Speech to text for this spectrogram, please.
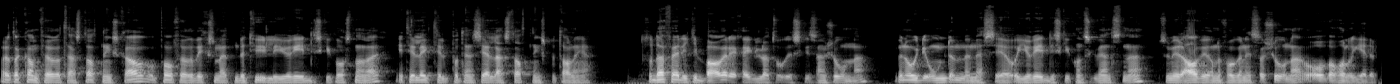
Og dette kan føre til erstatningskrav og påføre virksomheten betydelige juridiske kostnader, i tillegg til potensielle erstatningsbetalinger. Så Derfor er det ikke bare de regulatoriske sanksjonene, men òg de omdømmemessige og juridiske konsekvensene som gjør det avgjørende for organisasjoner å overholde GDPR.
